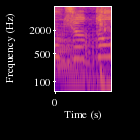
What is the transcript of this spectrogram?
oyuncu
